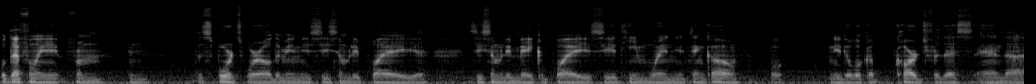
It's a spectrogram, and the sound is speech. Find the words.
well, definitely from in the sports world, I mean, you see somebody play, you see somebody make a play, you see a team win, you think, oh, well, need to look up cards for this. And uh,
